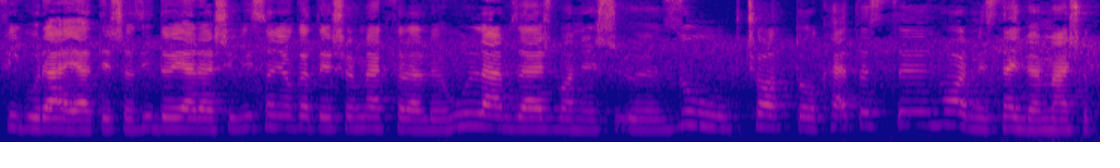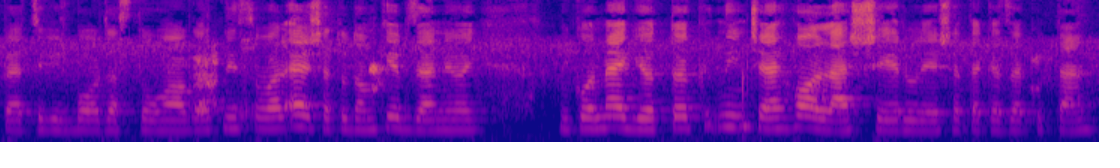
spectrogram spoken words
figuráját és az időjárási viszonyokat, és a megfelelő hullámzásban, és zúg, csattog, hát ezt 30-40 másodpercig is borzasztó hallgatni, szóval el se tudom képzelni, hogy mikor megjöttök, nincs-e hallássérülésetek ezek után.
